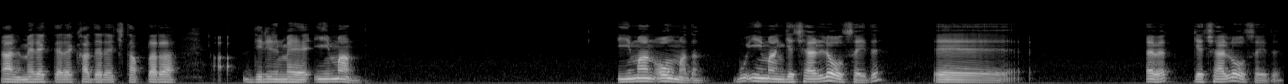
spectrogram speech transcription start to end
yani meleklere, kadere, kitaplara, dirilmeye iman iman olmadan bu iman geçerli olsaydı ee, evet geçerli olsaydı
